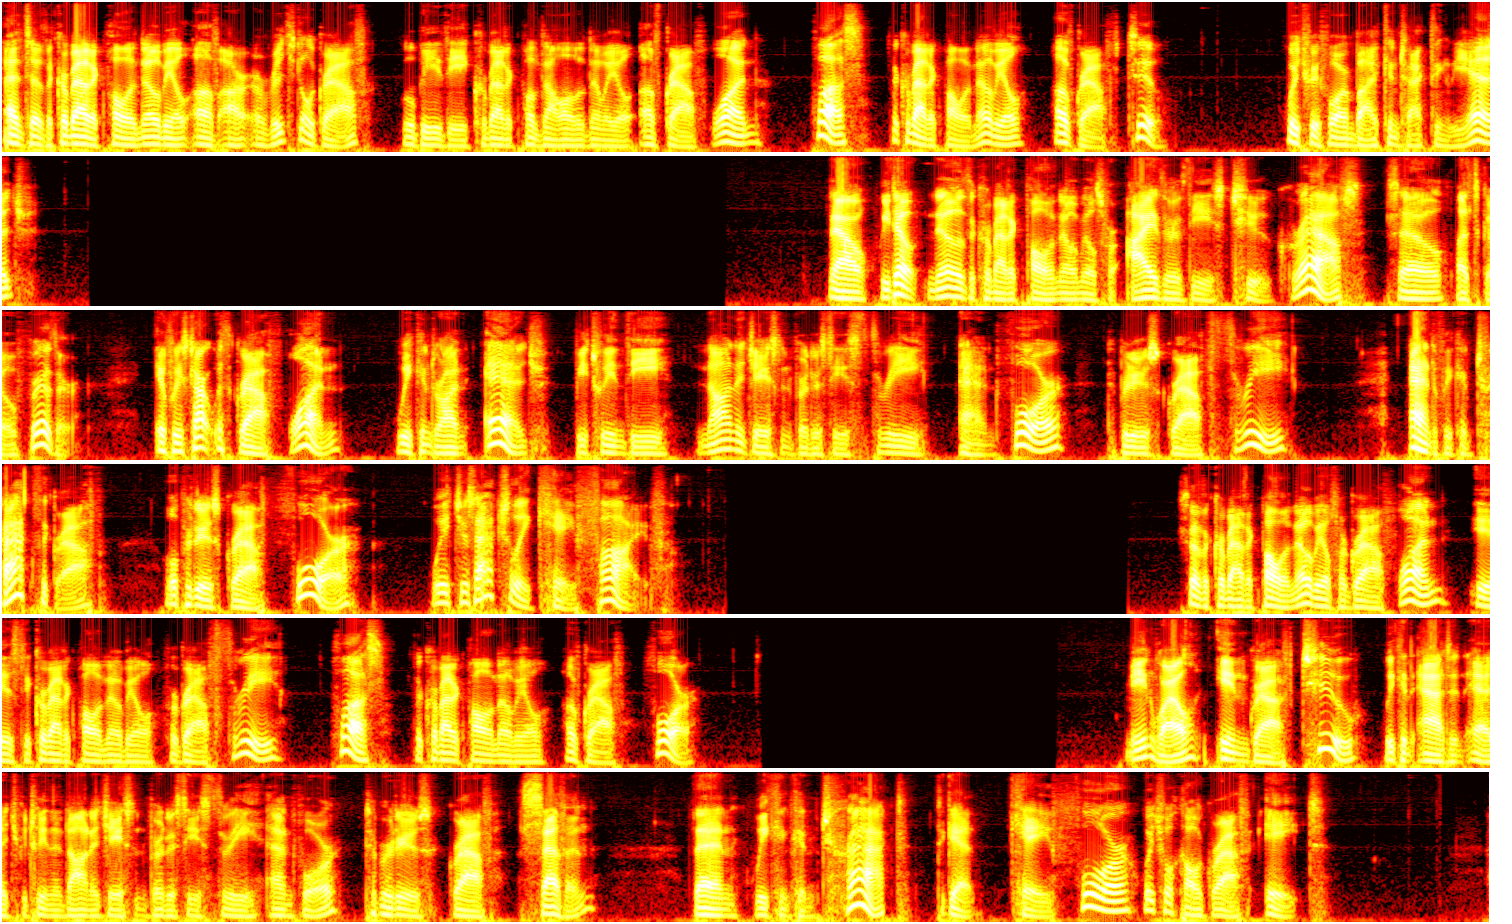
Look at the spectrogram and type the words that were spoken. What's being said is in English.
And so the chromatic polynomial of our original graph will be the chromatic polynomial of graph 1 plus the chromatic polynomial of graph 2, which we form by contracting the edge Now, we don't know the chromatic polynomials for either of these two graphs, so let's go further. If we start with graph 1, we can draw an edge between the non-adjacent vertices 3 and 4 to produce graph 3, and if we contract the graph, we'll produce graph 4, which is actually K5. So the chromatic polynomial for graph 1 is the chromatic polynomial for graph 3 plus the chromatic polynomial of graph 4. Meanwhile, in graph 2, we can add an edge between the non-adjacent vertices 3 and 4 to produce graph 7. Then we can contract to get k4, which we'll call graph 8.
